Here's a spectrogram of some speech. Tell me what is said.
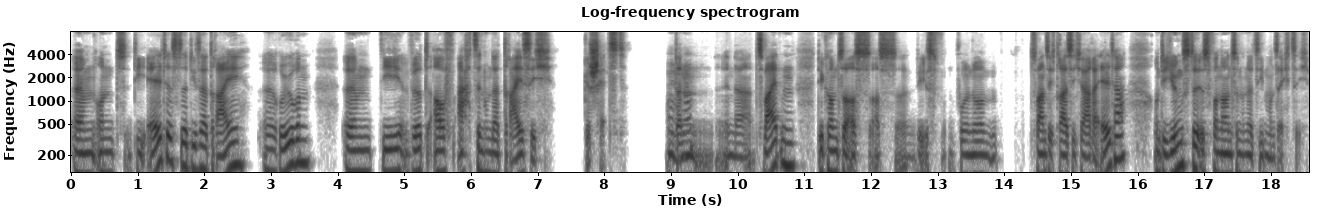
Ähm, und die älteste dieser drei äh, Röhren, ähm, die wird auf 1830 geschätzt. Und mhm. dann in der zweiten, die kommt so aus, aus, die ist wohl nur 20, 30 Jahre älter und die jüngste ist von 1967.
